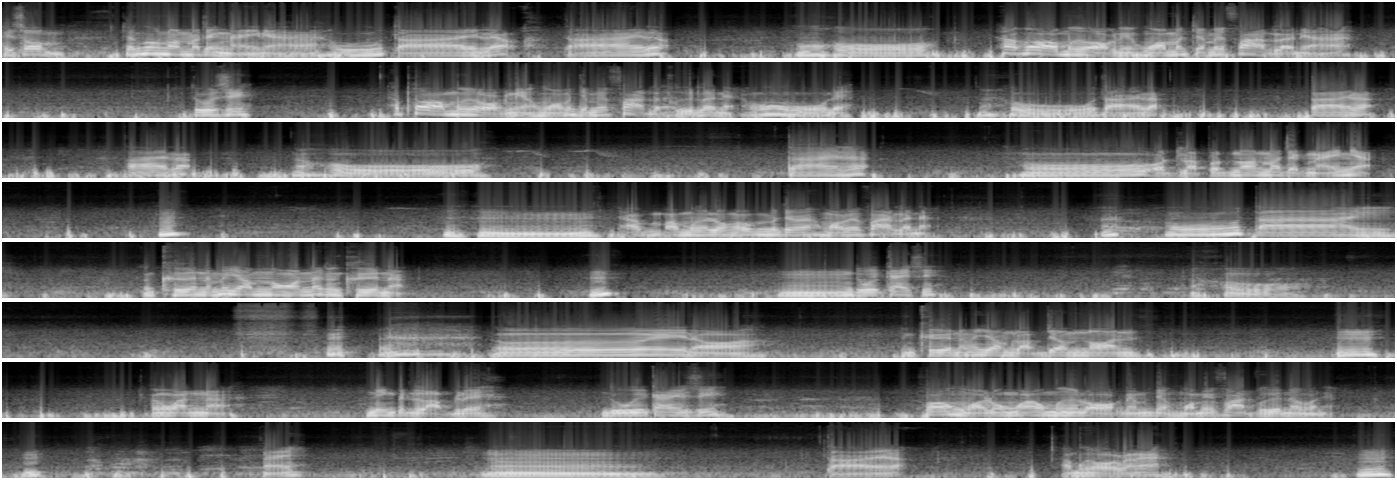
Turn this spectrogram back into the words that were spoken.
ไอ้ส้มจะง่วงนอนมาจากไหนเนี่ยฮะโอ้ตายแล้ว ตายแล้ว โอ้โห ถ้าพ่อเอามือออกเนี่ยหัวมันจะไม่ฟาดเหรอเนี่ยฮะ ดูสิ ถ้าพ่อเอามือออกเนี่ย หัวมันจะไม่ฟาดเหรอพื้นเลยเนี่ย โอ้โหเด้โอ้โห ตายละ ตายละ ตายละ โอ้โห ตายละโอ้อดหลับอดนอนมาจากไหนเนี่ย เอาเอามือลงแล้วมันจะหัวไม่ฟาดแล้วเนี่ยฮะโอ้ตายกลางคืนน่ะไม่ยอมนอนนะกลางคืนน่ะหึอืมดูใกล้สิโอ้โหโอ้ยนอกลางคืนน่ะไม่ยอมหลับยอมนอนหืมกลางวันน่ะ นิ่งเป็นหลับเลย ดูใกล้ๆสิ พอเอาหัวลงเอามือออกเนี่ยมันจะหัวไม่ฟาดพื้นนะวะเนี่ยหึแล้วก็หักเงินเลขอะไรไหน อืม ตายละ เอามือออกแล้วนะหืม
